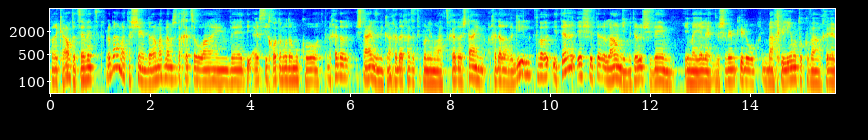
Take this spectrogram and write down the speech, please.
כבר הכרנו את הצוות, לא ברמת השם, ברמת מה הם עושות אחרי צהריים, והיו שיחות עמוד עמוקות. בחדר 2 זה נקרא, חדר 1 זה טיפול נמרץ, חדר 2, החדר הרגיל, כבר יותר, יש יותר lounging, יותר יושבים, עם הילד, יושבים כאילו, מאכילים אותו כבר, אחרי-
